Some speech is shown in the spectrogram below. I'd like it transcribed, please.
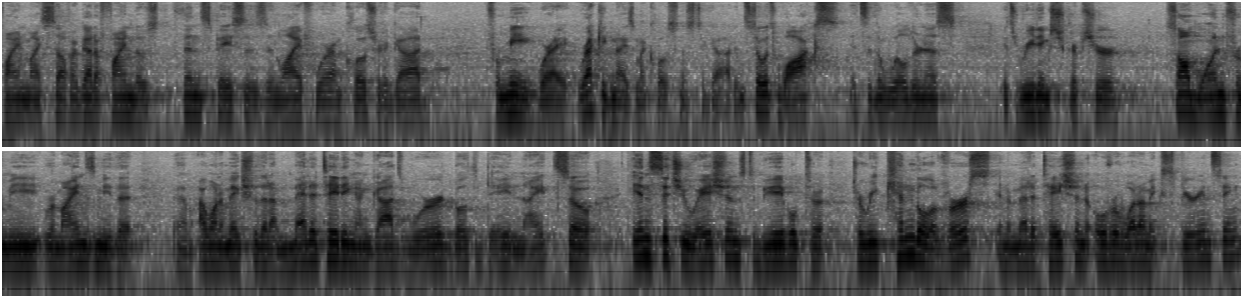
find myself, I've got to find those thin spaces in life where I'm closer to God for me, where I recognize my closeness to God. And so it's walks, it's in the wilderness, it's reading scripture. Psalm 1 for me reminds me that um, I want to make sure that I'm meditating on God's word both day and night. So, in situations, to be able to, to rekindle a verse in a meditation over what I'm experiencing.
